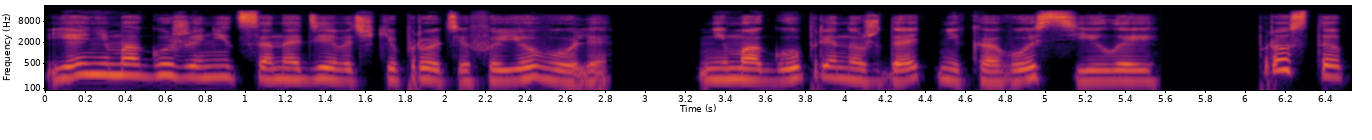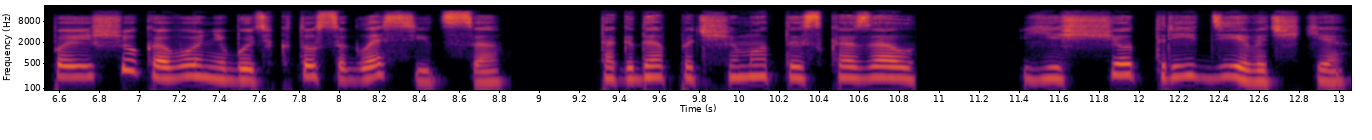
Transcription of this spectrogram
Я не могу жениться на девочке против ее воли. Не могу принуждать никого силой. Просто поищу кого-нибудь, кто согласится. Тогда почему ты сказал еще три девочки?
